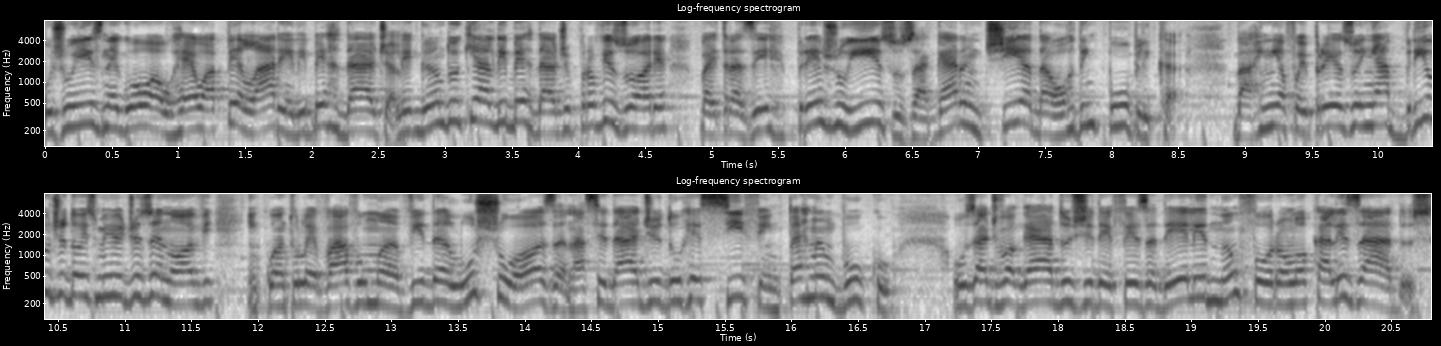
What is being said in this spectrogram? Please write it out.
O juiz negou ao réu apelar em liberdade, alegando que a liberdade provisória vai trazer prejuízos à garantia da ordem pública. Barrinha foi preso em abril de 2019, enquanto levava uma vida luxuosa na cidade do Recife, em Pernambuco. Os advogados de defesa dele não foram localizados.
